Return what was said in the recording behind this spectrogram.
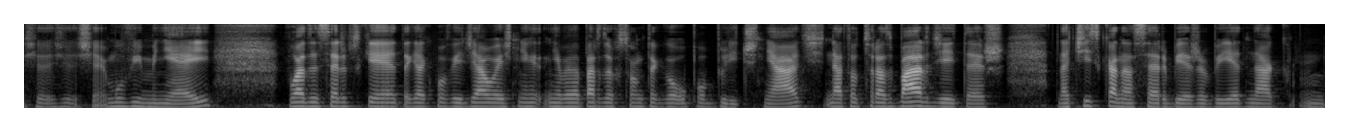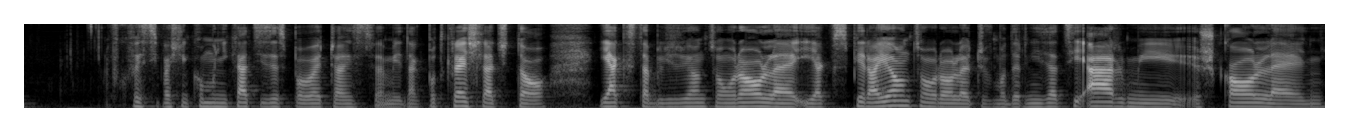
się, się, się mówi mniej. Władze serbskie, tak jak powiedziałeś, nie, nie bardzo chcą tego upubliczniać. NATO coraz bardziej też naciska na Serbię, żeby jednak mm, w kwestii właśnie komunikacji ze społeczeństwem, jednak podkreślać to, jak stabilizującą rolę i jak wspierającą rolę, czy w modernizacji armii, szkoleń,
